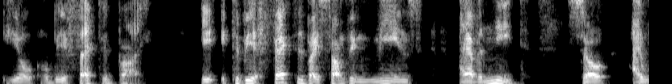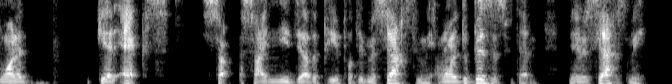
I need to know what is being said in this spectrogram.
he'll, he'll be affected by. He, to be affected by something means I have a need. So I want to get X. So, so I need the other people to to me. I want to do business with them. They me.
